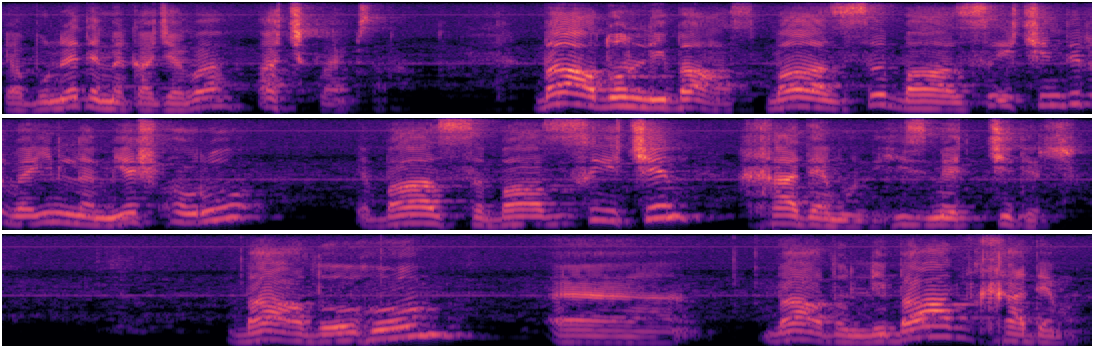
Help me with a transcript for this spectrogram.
Ya bu ne demek acaba? Açıklayayım sana. Ba'dun li ba'z. Bazısı bazısı içindir ve inlem yeş'uru e, bazısı bazısı için hademun hizmetçidir. Ba'duhum e, ba'dun li ba'd hademun.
